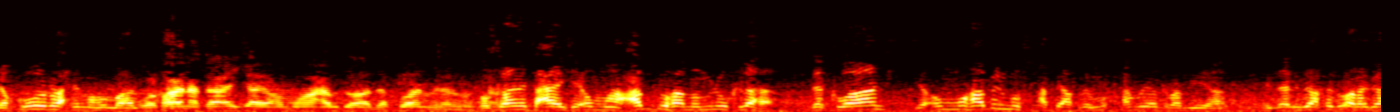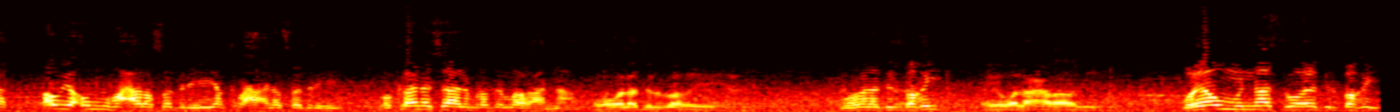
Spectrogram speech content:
يقول رحمه الله البخاري. وكانت عائشة يأمها عبدها ذكوان من المصحف. وكانت عائشة يأمها عبدها مملوك لها. ذكوان يأمها بالمصحف يأخذ المصحف ويقرأ فيها. إذا يأخذ ورقة أو يأمها على صدره يقرأ على صدره. وكان سالم رضي الله عنه. نعم. وولد البغي. وولد البغي. أي والأعرابي ويؤم الناس وولد البغي.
